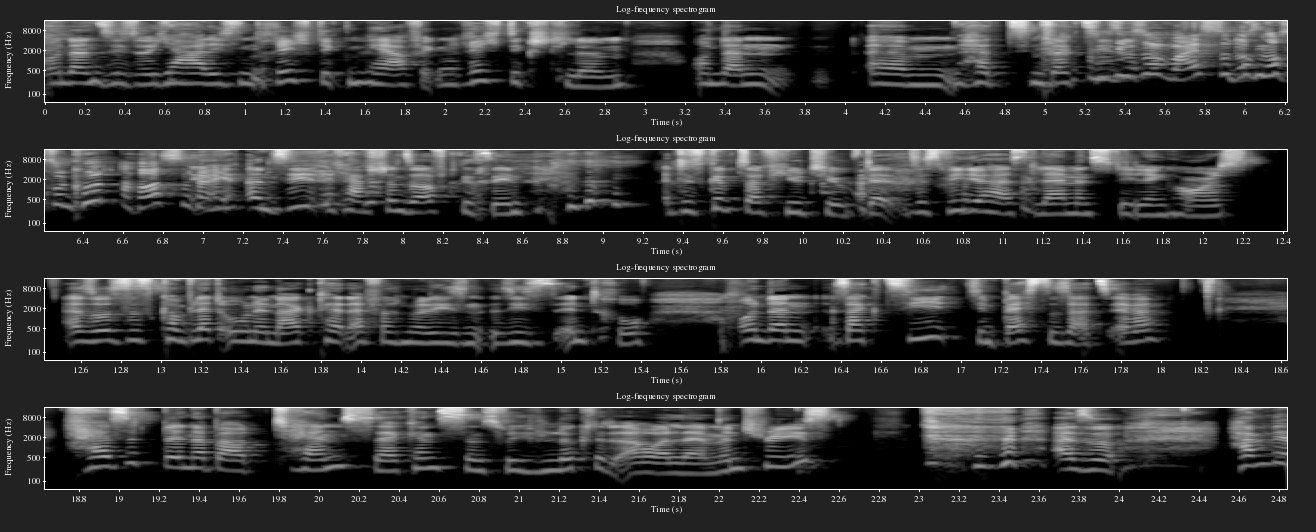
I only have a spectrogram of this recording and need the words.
Und dann sie so, ja, die sind richtig nervig und richtig schlimm. Und dann ähm, hat, sagt sie so, Wieso weißt du das noch so gut aus? ja, und sie, ich habe schon so oft gesehen. Das gibt's auf YouTube. Das Video heißt Lemon Stealing Horse. Also es ist komplett ohne Nacktheit, einfach nur diesen, dieses Intro. Und dann sagt sie den besten Satz ever. Has it been about 10 seconds since we've looked at our lemon trees? also haben wir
